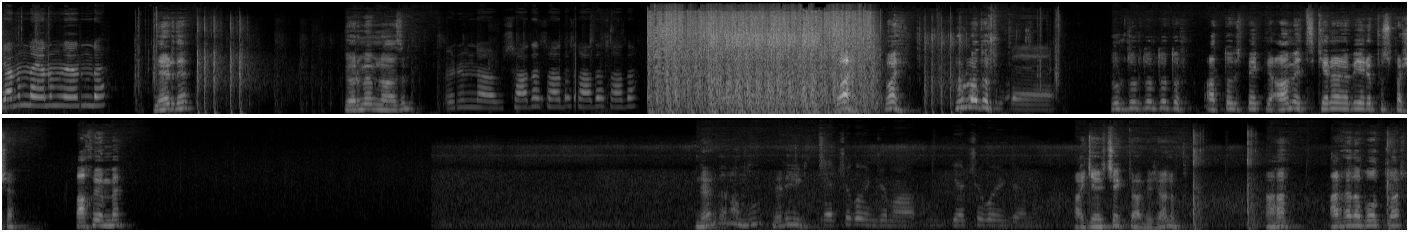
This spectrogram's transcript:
Yanımda yanımda yanımda. Nerede? Görmem lazım. Önümde abi. Sağda sağda sağda sağda. Vay vay. Dur la dur. Be. Dur dur dur dur dur. Atlas bekle. Ahmet kenara bir yere pus paşa. Bakıyorum ben. Nerede lan bu? Nereye gitti? Gerçek oyuncu mu abi? Gerçek oyuncu ama. Ha gerçek tabi canım. Aha. Arkada bot var.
